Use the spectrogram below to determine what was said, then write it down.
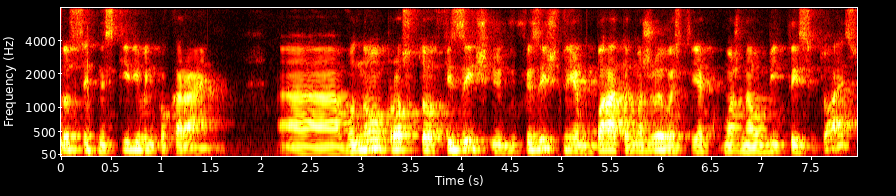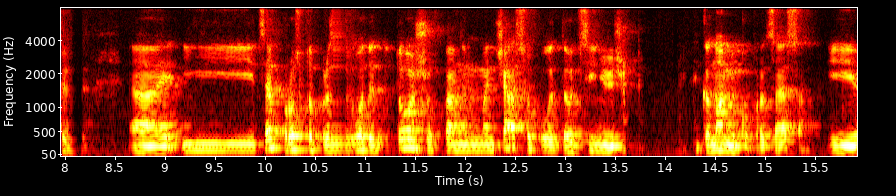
досить низький рівень покарання. Воно просто фізично фізично є багато можливостей, як можна обійти ситуацію. І це просто призводить до того, що в певний момент часу, коли ти оцінюєш економіку процесу і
